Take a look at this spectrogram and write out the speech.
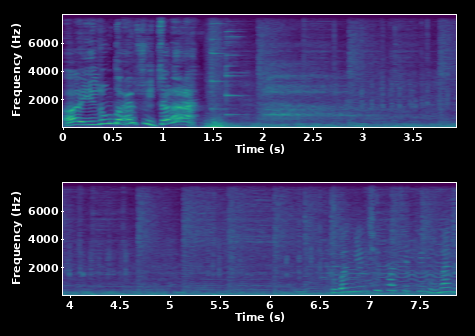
아, 이 정도 할 수 있잖아. 도건님 슈퍼채팅 5만원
